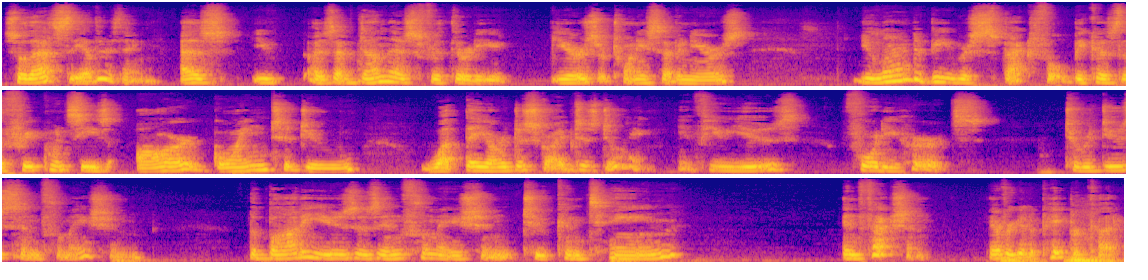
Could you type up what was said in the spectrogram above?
So that's the other thing. As you as I've done this for 30 years or 27 years, you learn to be respectful because the frequencies are going to do what they are described as doing. If you use 40 hertz to reduce inflammation, the body uses inflammation to contain infection. You ever get a paper cut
